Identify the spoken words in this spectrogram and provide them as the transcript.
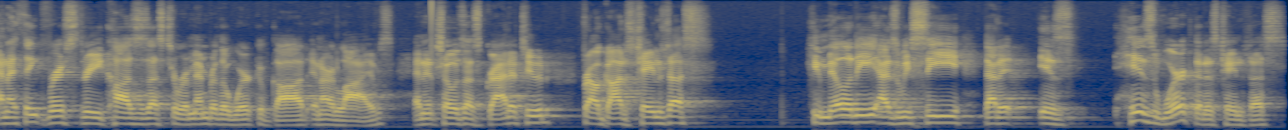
and I think verse 3 causes us to remember the work of God in our lives, and it shows us gratitude for how God's changed us, humility as we see that it is His work that has changed us,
